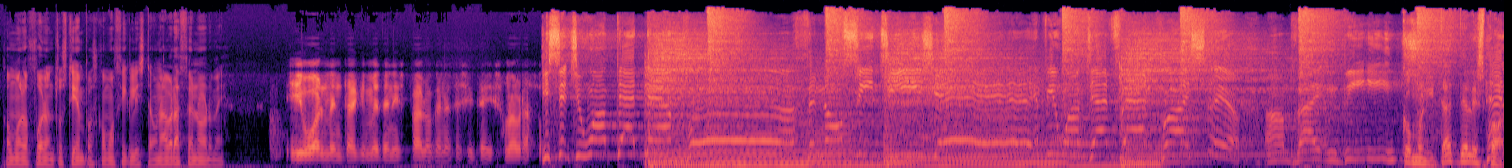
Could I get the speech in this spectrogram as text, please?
como lo fueron tus tiempos como ciclista. Un abrazo enorme. Igualmente, aquí me tenéis para lo que necesitéis. Un abrazo. Comunidad del Sport.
